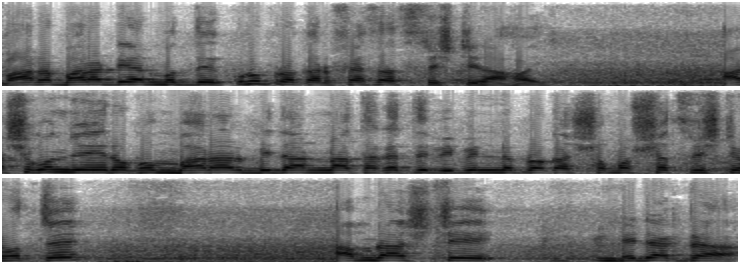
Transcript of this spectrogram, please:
ভাড়া- ভাড়াটিয়ার মধ্যে কোনো প্রকার ফ্যাসাদ সৃষ্টি না হয়। আশুগঞ্জে এরকম ভাড়ার বিধান না থাকাতে বিভিন্ন প্রকার সমস্যা সৃষ্টি হচ্ছে। আমরা আসছি, এটা একটা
